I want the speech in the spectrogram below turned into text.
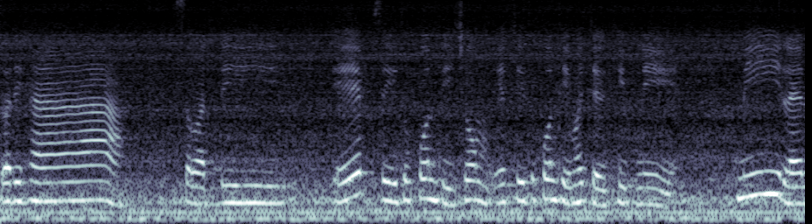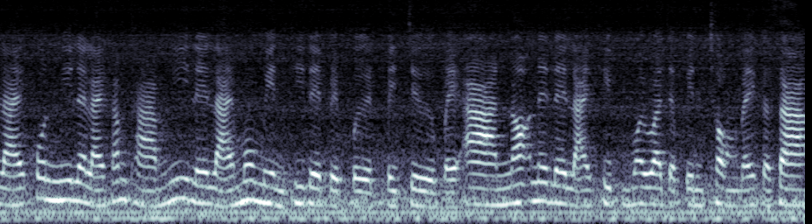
สวัสดีค่ะ สวัสดี FC ทุกคนที่ชม FC ทุกคนที่มาเจอคลิปนี้ มีหลาย ๆ คนมีหลาย ๆคำถาม มีหลาย ๆ โมเมนต์ที่ได้ไปเปิดไปเจอไปอ่านเนาะในหลาย ๆ คลิปไม่ว่าจะเป็นช่องใดกระซาง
